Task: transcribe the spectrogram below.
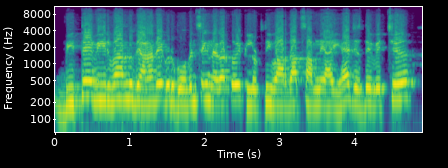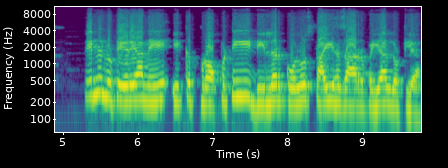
ਬੀਤੇ ਵੀਰਵਾਰ ਲੁਧਿਆਣਾ ਦੇ ਗੁਰੂ ਗੋਬਿੰਦ ਸਿੰਘ ਨਗਰ ਤੋਂ ਇੱਕ ਲੁੱਟ ਦੀ ਵਾਰਦਾਤ ਸਾਹਮਣੇ ਆਈ ਹੈ ਜਿਸ ਦੇ ਵਿੱਚ ਤਿੰਨ ਲੁਟੇਰਿਆਂ ਨੇ ਇੱਕ ਪ੍ਰਾਪਰਟੀ ਡੀਲਰ ਕੋਲੋਂ 27000 ਰੁਪਇਆ ਲੁੱਟ ਲਿਆ।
